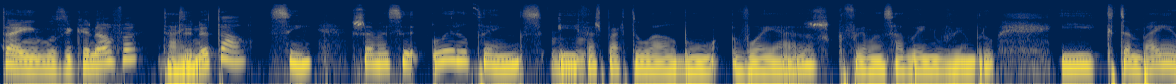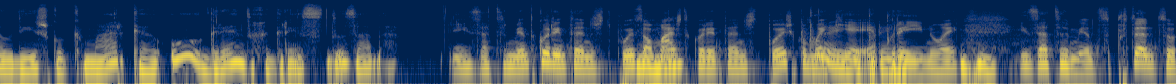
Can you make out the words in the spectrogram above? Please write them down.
tem música nova Tem. de Natal. Sim, chama-se Little Things Uhum. e faz parte do álbum Voyage, que foi lançado em novembro e que também é o disco que marca o grande regresso do Zaba. Exatamente, 40 anos depois, ou mais de 40 anos depois, como Uhum. Por é que aí, é? É por por aí. aí, não é? Exatamente. Portanto,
